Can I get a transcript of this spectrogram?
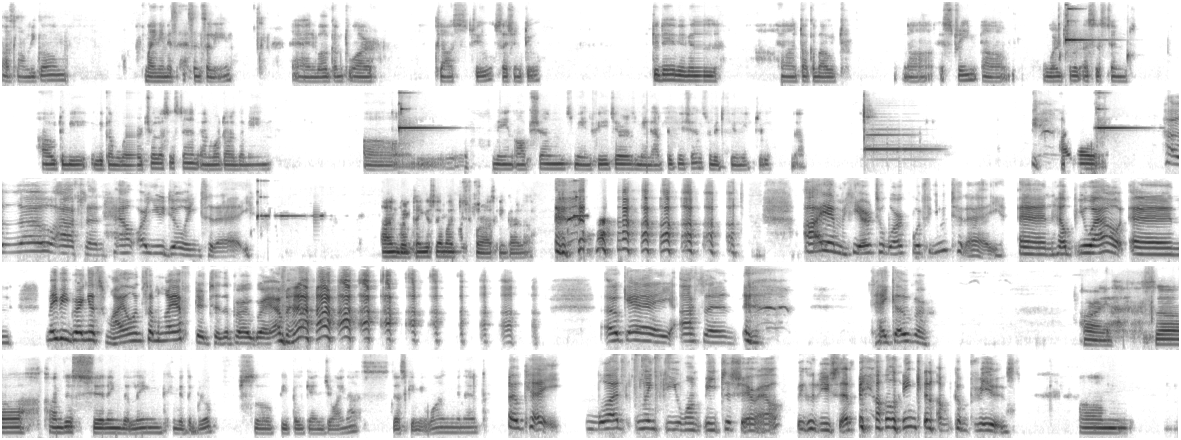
Assalamu alaikum. My name is Ahsan Saleem, and welcome to our class 2, session 2. Today we will uh, talk about uh, stream uh, virtual assistant, how to be become virtual assistant, and what are the main uh, main options, main features, main applications which you need to know. Hi, Hello, Austin. How are you doing today? I'm good. Thank you so much for asking, Carla. I am here to work with you today and help you out and maybe bring a smile and some laughter to the program. okay, Ahsan. Take over. All right. So I'm just sharing the link with the group so people can join us. Just give me one minute. Okay, what link do you want me to share out? Because you sent me a link and I'm confused. Um,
